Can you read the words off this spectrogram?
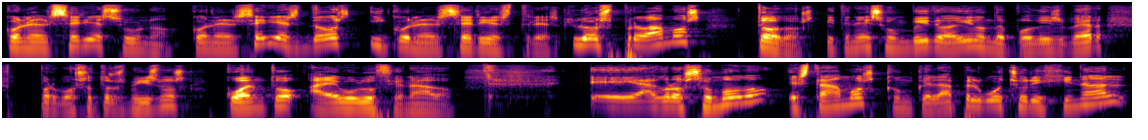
con el Series 1, con el Series 2 y con el Series 3. Los probamos todos y tenéis un vídeo ahí donde podéis ver por vosotros mismos cuánto ha evolucionado. Eh, a grosso modo, estábamos con que el Apple Watch original,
